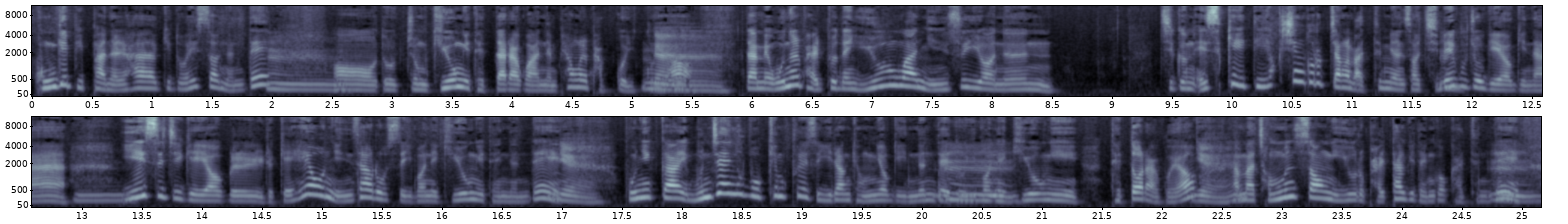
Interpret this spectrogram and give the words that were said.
공개 비판을 하기도 했었는데 음. 어또 좀 기용이 됐다라고 하는 평을 받고 있고요. 네. 그다음에 오늘 발표된 유웅환 인수위원은 지금 SKT 혁신그룹장을 맡으면서 지배구조 음. 개혁이나 음. ESG 개혁을 이렇게 해온 인사로서 이번에 기용이 됐는데 예. 보니까 문재인 후보 캠프에서 일한 경력이 있는데도 음. 이번에 기용이 됐더라고요. 예. 아마 전문성 이유로 발탁이 된 것 같은데 음.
